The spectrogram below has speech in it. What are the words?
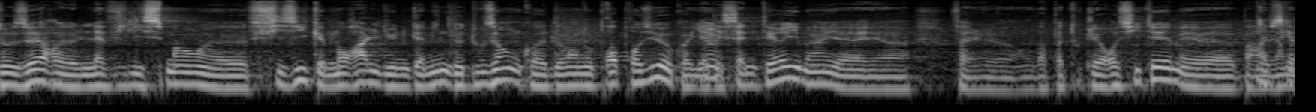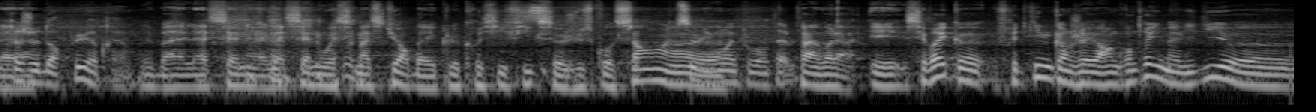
deux heures euh, l'avilissement euh, physique et moral d'une gamine de 12 ans, quoi, devant nos propres yeux. Quoi. Il y a Mm. des scènes terribles, hein, il y a- il y a- enfin, on va pas toutes les reciter, mais euh, par Parce exemple. qu'après, la- je dors plus après. hein. bah, la scène, la scène où elle se masturbe avec le crucifix jusqu'au sang. hein, Absolument euh, épouvantable. Enfin voilà. Et c'est vrai que Friedkin, quand je l'avais rencontré, il m'avait dit, euh,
